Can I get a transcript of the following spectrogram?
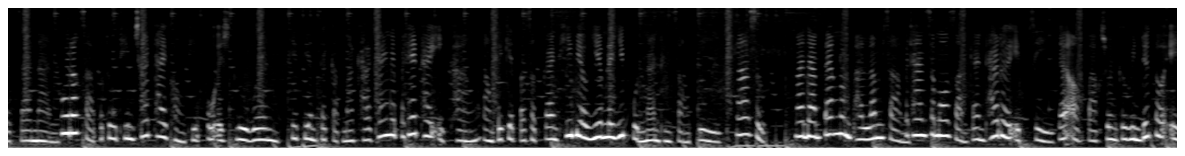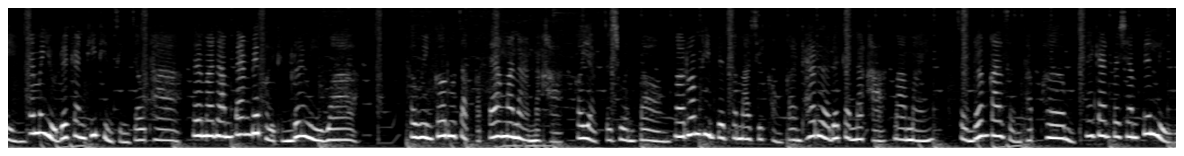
สัจจานันท์ผู้รักษาประตูทีมชาติไทยของทีม OH l u v e n ที่เตรียมจะกลับมาค้าแข้งในประเทศไทยอีกครั้ง หลังไปเก็บประสบการณ์ที่เบลเยียมและญี่ปุ่นนานถึง 2 ปี ล่าสุดมาดามแป้งนนพันธ์ล่ำซำประธานสโมสรการท่าเรือ FC ได้ออกปากชวนกวินด้วยตัวเองให้มาอยู่ด้วยกันที่ถิ่นสิงห์เจ้าท่า โดยมาดามแป้งได้เผยถึงเรื่องนี้ว่า กวินก็รู้จักกับแป้งมานานนะคะ ก็อยากจะชวนตอง มาร่วมทีมเป็นสมาชิกของการท่าเรือด้วยกันนะคะ มาไหม ส่วนเรื่องการเสริมทัพเพิ่ม ในการไปแชมเปี้ยนลีก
